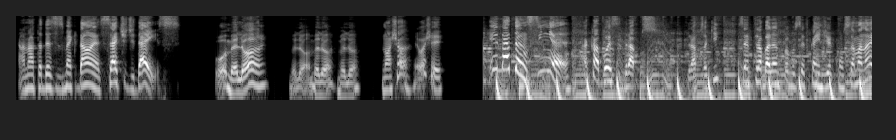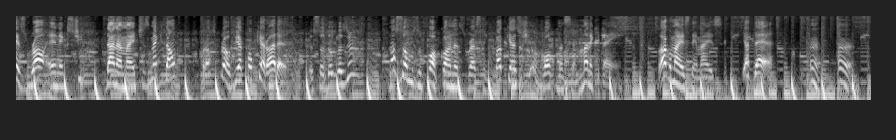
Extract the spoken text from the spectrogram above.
A nota desse SmackDown é 7 de 10. Pô, melhor, hein? Melhor, melhor, melhor. Não achou? Eu achei. E na dancinha, acabou esse Drops. Drops aqui, sempre trabalhando para você ficar em dia com semanais, Raw, NXT, Dynamite SmackDown, prontos para ouvir a qualquer hora. Eu sou Douglas Jung, nós somos o Four Corners Wrestling Podcast e eu volto na semana que vem. Logo mais tem mais, e até! Uh, uh.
